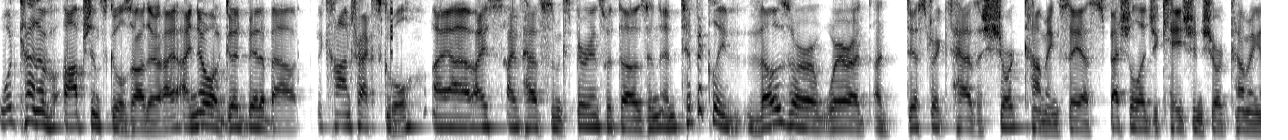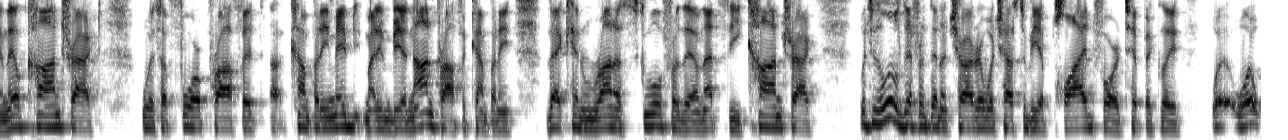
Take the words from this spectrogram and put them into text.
What kind of option schools are there? I, I know a good bit about the contract school. I, I, I have some experience with those, and, and typically those are where a, a district has a shortcoming, say a special education shortcoming, and they'll contract with a for-profit uh, company, maybe might even be a nonprofit company that can run a school for them. That's the contract, which is a little different than a charter, which has to be applied for typically. What, what,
